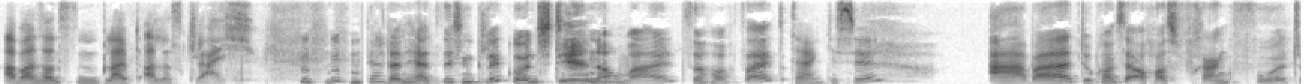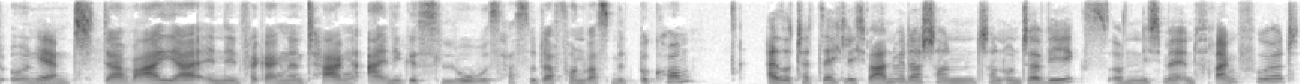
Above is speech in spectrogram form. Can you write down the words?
Aber ansonsten bleibt alles gleich. ja, dann herzlichen Glückwunsch dir nochmal zur Hochzeit. Dankeschön. Aber du kommst ja auch aus Frankfurt und Ja. da war ja in den vergangenen Tagen einiges los. Hast du davon was mitbekommen? Also tatsächlich waren wir da schon, schon unterwegs und nicht mehr in Frankfurt.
